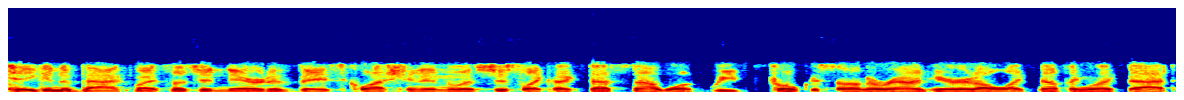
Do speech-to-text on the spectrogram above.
taken aback by such a narrative based question and was just like like that's not what we focus on around here at all. Like nothing like that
